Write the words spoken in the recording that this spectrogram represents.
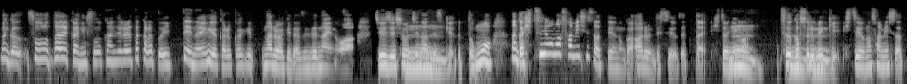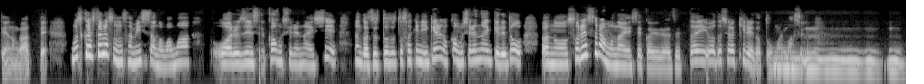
なんかそう誰かにそう感じられたからといって悩みが軽くなるわけでは全然ないのは重々承知なんですけれども、なんか必要な寂しさっていうのがあるんですよ絶対人には。うん通過するべき必要な寂しさっていうのがあって、もしかしたらその寂しさのまま終わる人生かもしれないし、なんかずっとずっと先に行けるのかもしれないけれど、あの、それすらもない世界よりは絶対私は綺麗だと思いますよう。んうんうんうんうん。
